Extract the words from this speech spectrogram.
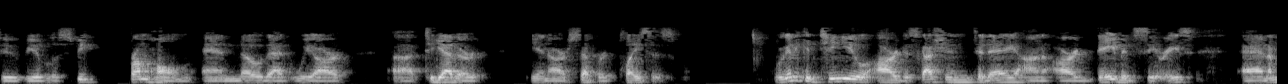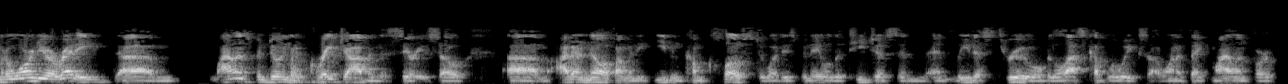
to be able to speak from home and know that we are uh, together in our separate places. We're going to continue our discussion today on our David series, and I'm going to warn you already. Um, Mylan's been doing a great job in this series, so um, I don't know if I'm going to even come close to what he's been able to teach us and, and lead us through over the last couple of weeks. So I want to thank Mylan for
